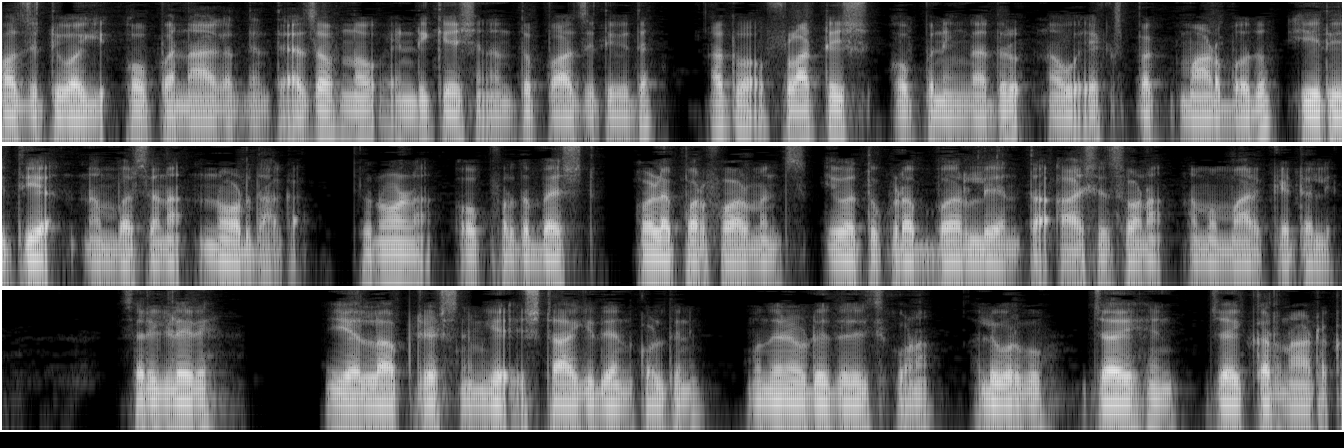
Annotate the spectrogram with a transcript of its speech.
ಪಾಸಿಟಿವ್ ಆಗಿ ಓಪನ್ ಆಗುತ್ತೆ ಅಂತ. ಆಸ್ ಆಫ್ ನಾವು ಇಂಡಿಕೇಶನ್ ಅಂತೂ ಪಾಸಿಟಿವ್ ಇದೆ. ಅಥವಾ ಫ್ಲಾಟಿಶ್ ಓಪನಿಂಗ್ ಆದರೂ ನಾವು ಎಕ್ಸ್ಪೆಕ್ಟ್ ಮಾಡ್ಬೋದು ಈ ರೀತಿಯ ನಂಬರ್ಸನ್ನು ನೋಡಿದಾಗ. ಸೊ ನೋಡೋಣ ಹೋಪ್ ಫಾರ್ ದ ಬೆಸ್ಟ್ ಒಳ್ಳೆ ಪರ್ಫಾರ್ಮೆನ್ಸ್ ಇವತ್ತು ಕೂಡ ಬರಲಿ ಅಂತ ಆಶಿಸೋಣ ನಮ್ಮ ಮಾರ್ಕೆಟ್ ಅಲ್ಲಿ. ಸರಿ ಗೆಳೆಯರಿ, ಈ ಎಲ್ಲ ಅಪ್ಡೇಟ್ಸ್ ನಿಮಗೆ ಇಷ್ಟ ಆಗಿದೆ ಅಂದ್ಕೊಳ್ತೀನಿ ಮುಂದಿನ ವಿಡಿಯೋದಲ್ಲಿ ಸಿಗೋಣ. ಅಲ್ಲಿವರೆಗೂ ಜೈ ಹಿಂದ್, ಜೈ ಕರ್ನಾಟಕ.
